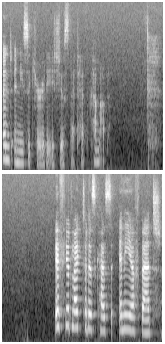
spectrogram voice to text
and any security issues that have come up. If you'd like to discuss any of that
